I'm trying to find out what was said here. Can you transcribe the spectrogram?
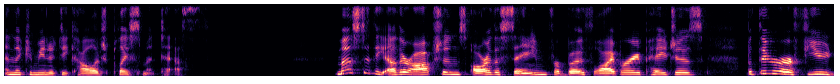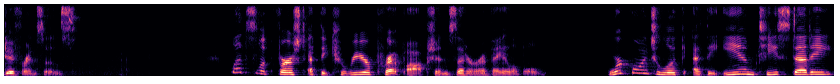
and the community college placement tests. Most of the other options are the same for both library pages, but there are a few differences. Let's look first at the career prep options that are available. We're going to look at the EMT study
